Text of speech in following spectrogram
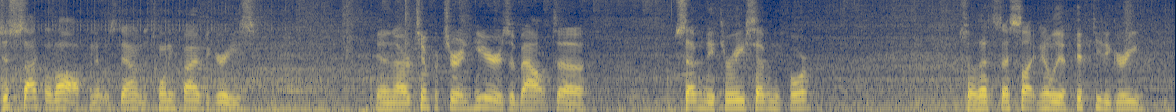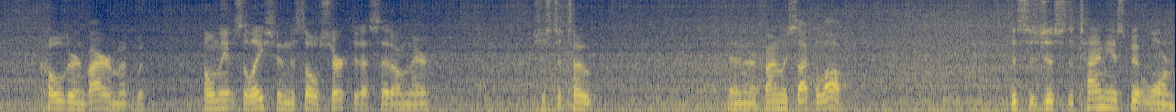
just cycled off, and it was down to 25 degrees. And our temperature in here is about uh, 73, 74. So that's that's like nearly a 50 degree colder environment with only insulation this old shirt that I set on there. Just a tote. And I finally cycle off. This is just the tiniest bit warm.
